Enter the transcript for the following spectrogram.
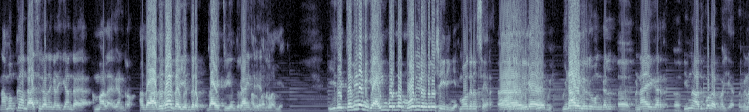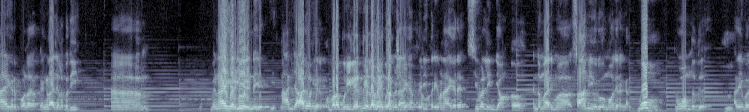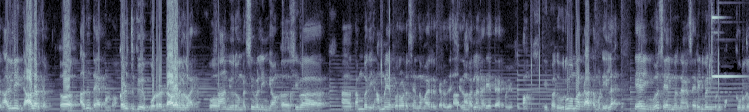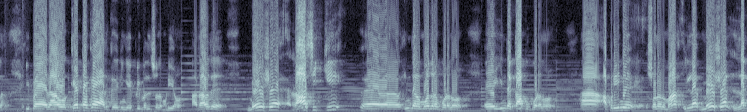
நமக்கும் அந்த ஆசீர்வாதம் கிடைக்கும் அந்த அம்மால வேண்டுறோம். அந்த அதுதான் அந்த எந்திரம் காயத்ரி எந்திரம் காயத்ரி. எல்லாமே இதை தவிர நீங்க ஐம்பொன்ல மோதிரங்களும் செய்றீங்க. மோதிரம் வி- விநாயகர் உருவங்கள் விநாயகர் இன்னும் அது போல விநாயகர் போல வெங்கடாஜலபதி விநாயகர்லயே ரெண்டு நான்கு ஆறு வகை இருக்கும். வலம்புரியில இருந்து எல்லாமே. விநாயகர் பெரிய பெரிய விநாயகர் சிவலிங்கம். இந்த மாதிரி சாமி உருவ மோதிரங்கள். ஓம் ஓம். அதே மாதிரி அதுலயே டாலர்கள். அதுவும் தயார் பண்றோம். கழுத்துக்கு போடுற அந்த டாலர்களும். மாதிரி. சாமி உருவங்கள் சிவலிங்கம். சிவ தம்பதி அம்மையப்பரோட சேர்ந்த மாதிரி இருக்கிறது. இது மாதிரிலாம் நிறைய தயார் பண்ணிட்டு இருக்கோம். இப்போ அது உருவமா காட்ட முடியல. தேவைங்கும் போது செயல்முறை நாங்கள் ரெடி பண்ணி கொடுப்போம். கொடுக்கலாம். இப்ப நான் கேட்டாக்கா அதுக்கு நீங்க எப்படி பதில் சொல்ல முடியும்? அதாவது மேஷ ராசிக்கு இந்த மோதிரம் போடணும். இந்த காப்பு போடணும். அப்படின்னு சொல்லணுமா? இல்ல மேஷ லக்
